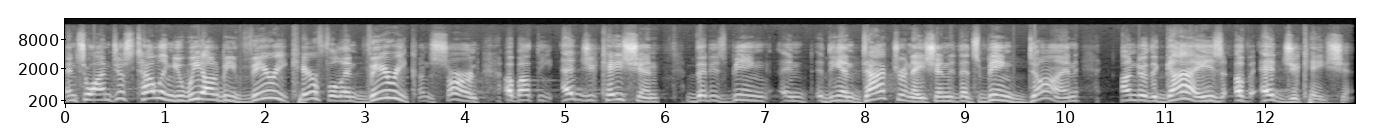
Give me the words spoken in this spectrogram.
And so I'm just telling you, we ought to be very careful and very concerned about the education that is being, the indoctrination that's being done under the guise of education.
